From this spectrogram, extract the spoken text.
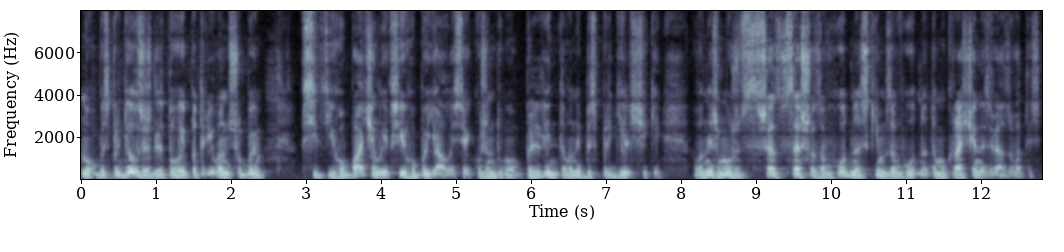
Ну, безпреділ же ж для того і потрібен, щоб всі його бачили і всі його боялися. І кожен думав, блін, да вони безпредільщики. Вони ж можуть все, все, що завгодно, з ким завгодно, тому краще не зв'язуватись.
